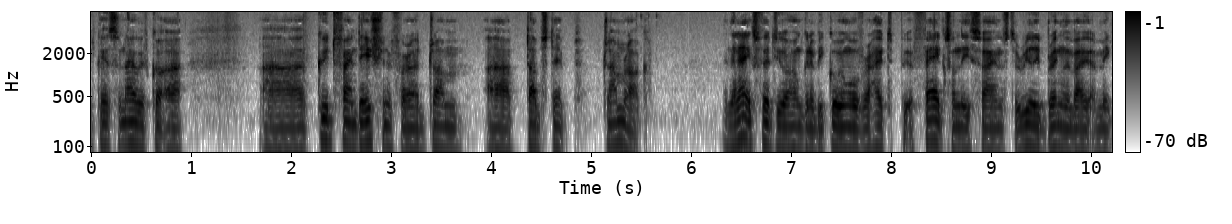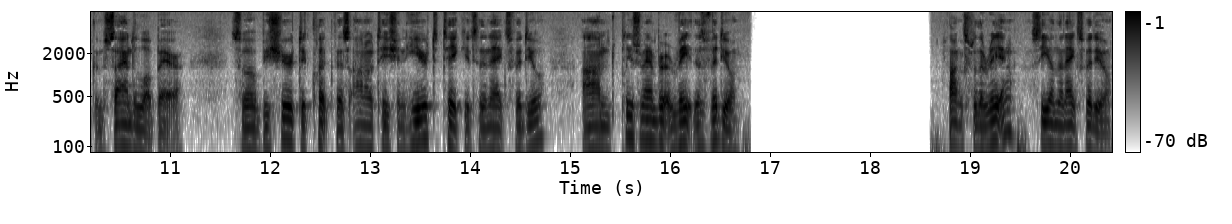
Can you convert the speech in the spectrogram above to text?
Okay, so now we've got a, a good foundation for a drum, a dubstep drum rock. In the next video I'm going to be going over how to put effects on these sounds to really bring them out and make them sound a lot better. So be sure to click this annotation here to take you to the next video and please remember to rate this video. Thanks for the rating, see you on the next video.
